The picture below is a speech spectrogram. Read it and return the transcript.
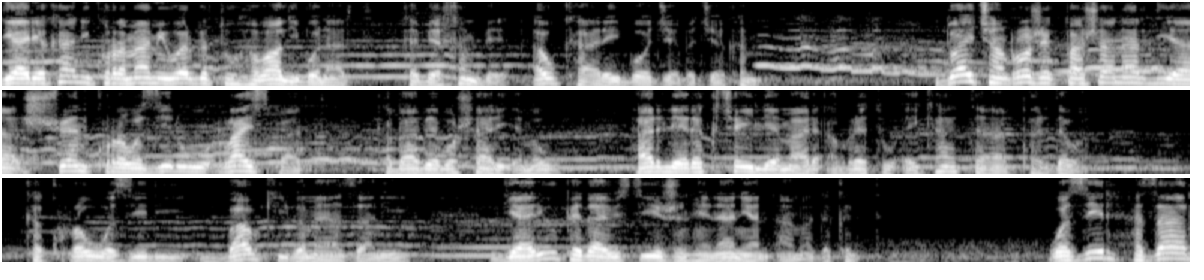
دیارەکانی کوڕەمامی وەرگرت و هەواڵی بۆ نرد کە بێخەم بێ ئەو کارەی بۆ جێبەجێکەم دوای چەند ڕۆژێک پاشا نردە شوێن کوڕەوەزیر و ڕایسپارت کە بابێ بۆ شاری ئێمە و هەر لێرە کچەی لێمارە ئەبرێت و ئەیکاتە پەردەوە کە کوڕە و وەزیری باوکی بەمەیانزانی دیاری و پێداویستی ژنهێنانیان ئامادەکرد وەزیر هزار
